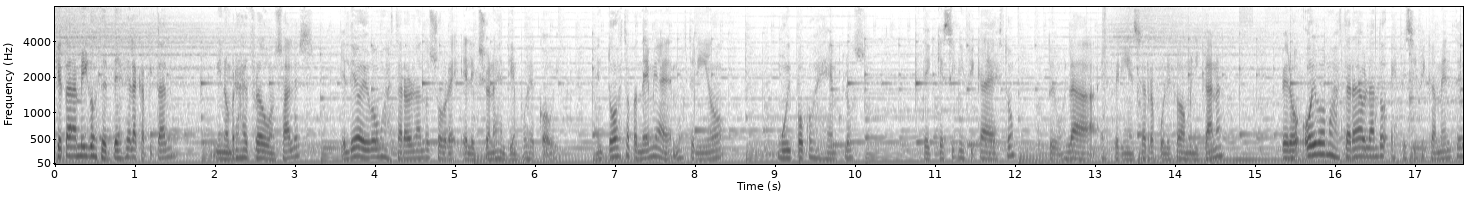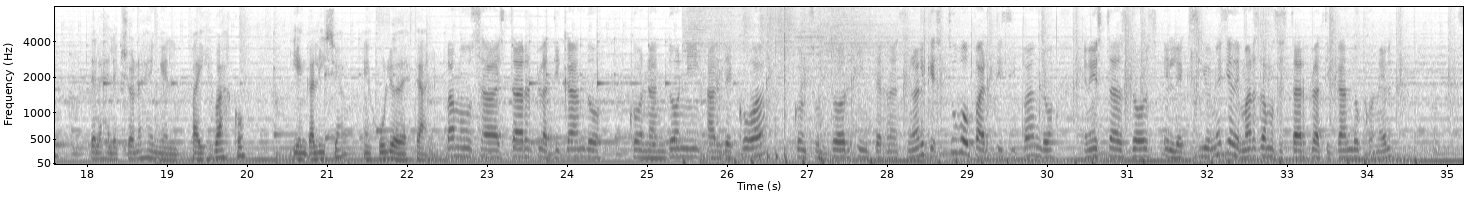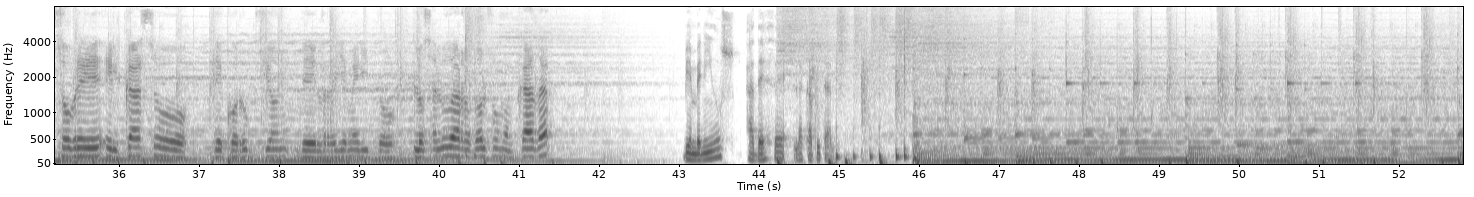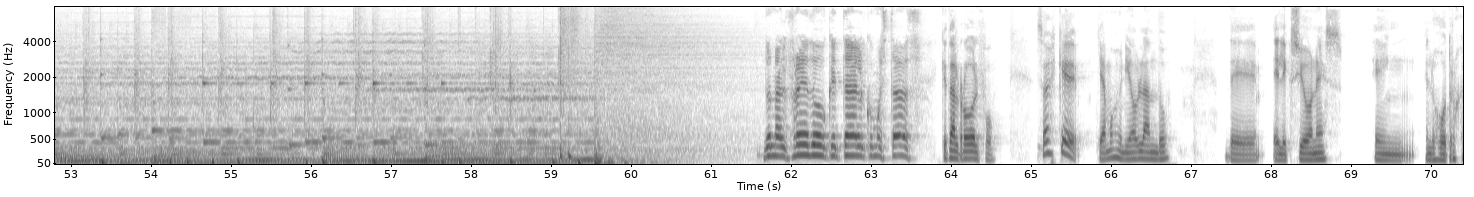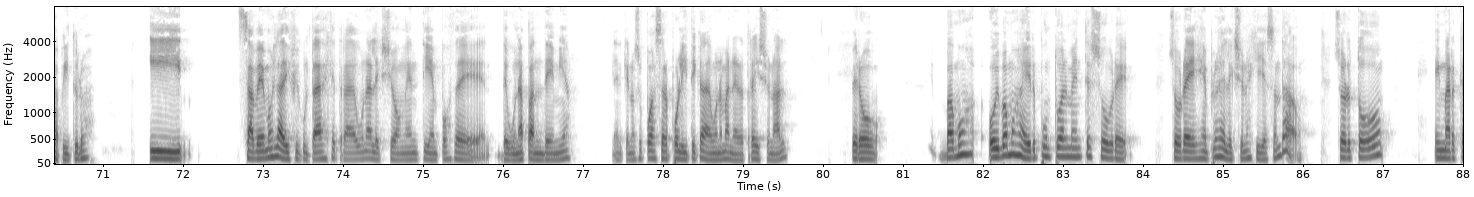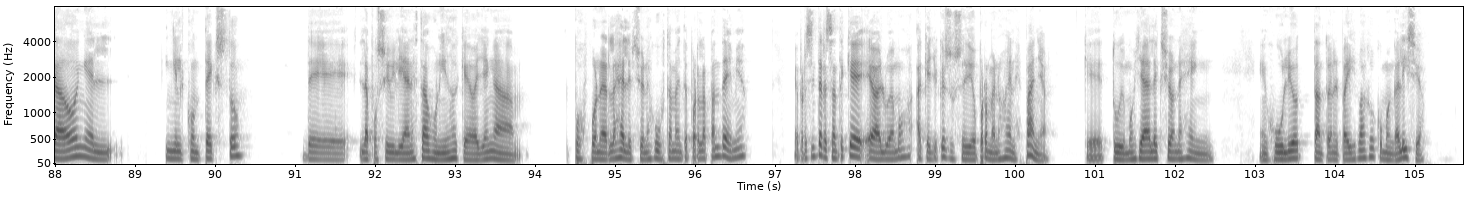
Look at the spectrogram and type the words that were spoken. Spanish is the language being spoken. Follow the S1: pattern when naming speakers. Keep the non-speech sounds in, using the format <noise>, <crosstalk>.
S1: ¿Qué tal amigos de Desde la Capital? Mi nombre es Alfredo González y el día de hoy vamos a estar hablando sobre elecciones en tiempos de COVID. En toda esta pandemia hemos tenido muy pocos ejemplos de qué significa esto. Tuvimos la experiencia de República Dominicana, pero hoy vamos a estar hablando específicamente de las elecciones en el País Vasco y en Galicia en julio de este año.
S2: Vamos a estar platicando con Andoni Aldecoa, consultor internacional que estuvo participando en estas dos elecciones y además vamos a estar platicando con él sobre el caso de corrupción del rey emérito. Lo saluda Rodolfo Moncada.
S1: Bienvenidos a Desde la Capital.
S2: Don Alfredo, ¿qué tal? ¿Cómo estás?
S1: ¿Qué tal, Rodolfo? Sabes que ya hemos venido hablando de elecciones en, los otros capítulos y sabemos las dificultades que trae una elección en tiempos de, una pandemia en el que no se puede hacer política de una manera tradicional, pero vamos, hoy vamos a ir puntualmente sobre, sobre ejemplos de elecciones que ya se han dado, sobre todo enmarcado en el, en el contexto de la posibilidad en Estados Unidos de que vayan a posponer las elecciones justamente por la pandemia, me parece interesante que evaluemos aquello que sucedió por menos en España, que tuvimos ya elecciones en, en julio tanto en el País Bajo como en Galicia.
